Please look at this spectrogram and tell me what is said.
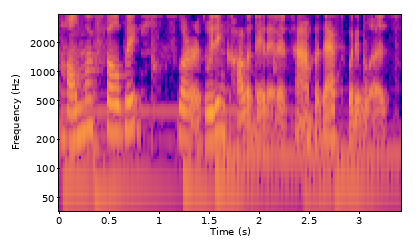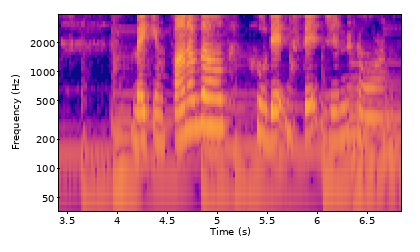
homophobic slurs. We didn't call it that at the time, but that's what it was. Making fun of those who didn't fit gender norms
